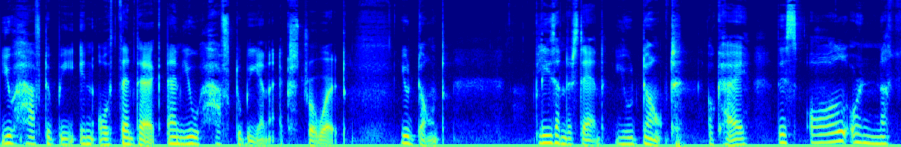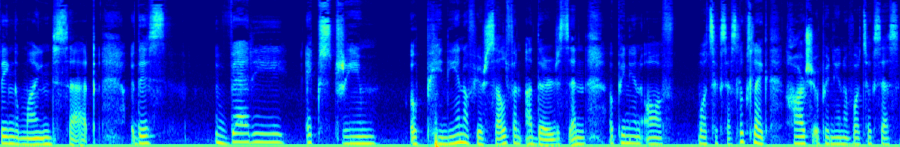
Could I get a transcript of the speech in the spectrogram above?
you have to be inauthentic and you have to be an extrovert. You don't. Please understand, you don't. Okay? This all or nothing mindset, this very extreme opinion of yourself and others, and opinion of what success looks like, harsh opinion of what success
